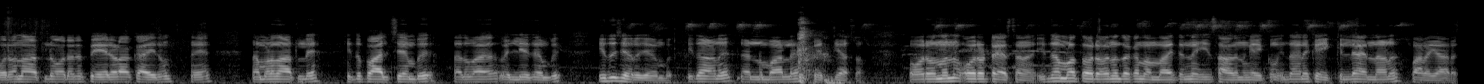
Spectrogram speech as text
ഓരോ നാട്ടിലും ഓരോരോ പേരുകളൊക്കെ ആയിരുന്നു നമ്മുടെ നാട്ടിൽ ഇത് പാൽച്ചേമ്പ് അഥവാ വലിയ ചേമ്പ് ഇത് ചെറുചേമ്പ് ഇതാണ് രണ്ടും പാടിലെ വ്യത്യാസം. ഓരോന്നും ഓരോ ടേസ്റ്റാണ് ഇത് നമ്മളെ തൊരോനും ഇതൊക്കെ നന്നായിട്ട് തന്നെ ഈ സാധനം കഴിക്കും. ഇതങ്ങനെ കഴിക്കില്ല എന്നാണ് പറയാറ്.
